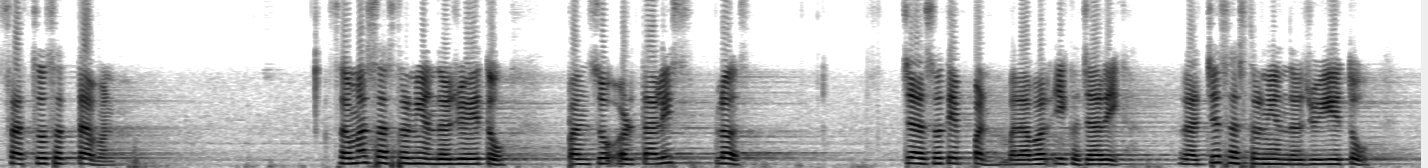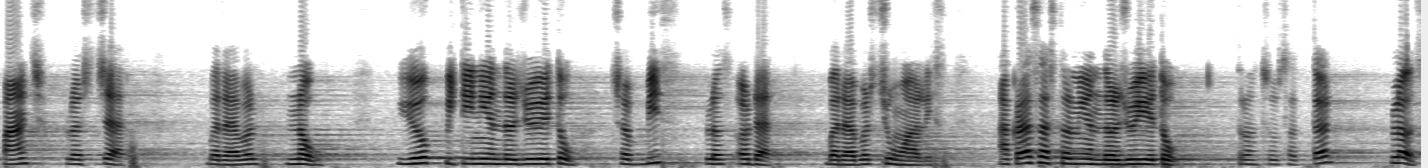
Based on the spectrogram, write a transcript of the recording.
સાતસો સત્તાવન. સમાજશાસ્ત્રની અંદર જોઈએ તો પાંચસો અડતાલીસ પ્લસ ચારસો ત્રેપન, બરાબર એક હજાર એક. રાજ્યશાસ્ત્રની અંદર જોઈએ તો પાંચ પ્લસ ચાર. બરાબર નવ. યોગ પીટીની અંદર જોઈએ તો છવ્વીસ પ્લસ અઢાર, બરાબર ચુમ્માલીસ આંકડાશાસ્ત્રની અંદર જોઈએ તો ત્રણસો સત્તર પ્લસ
